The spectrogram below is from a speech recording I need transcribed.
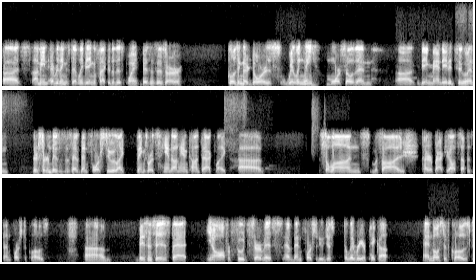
Uh, it's, I mean, everything's definitely being affected at this point. Businesses are closing their doors willingly, more so than uh, being mandated to. And there's certain businesses that have been forced to, like things where it's hand-on-hand contact, like uh, salons, massage, chiropractic, all that stuff has been forced to close. Um, businesses that you know offer food service have been forced to do just delivery or pickup, and most have closed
